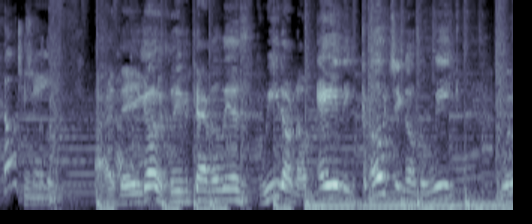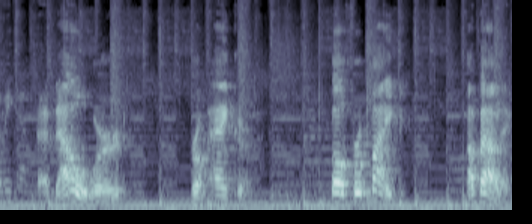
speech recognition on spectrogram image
about team of the week. All right, there you go. The Cleveland Cavaliers. We don't know anything. Coaching of the week. Where we come. And now a word from Anchor. Well, from Mike about Anchor.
